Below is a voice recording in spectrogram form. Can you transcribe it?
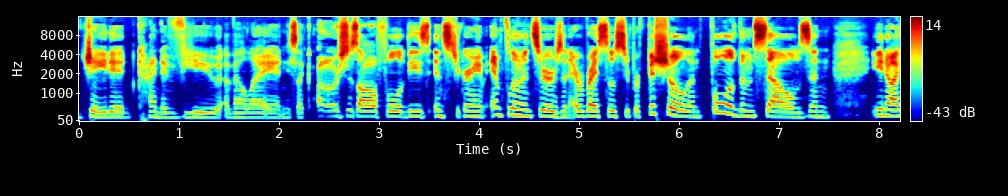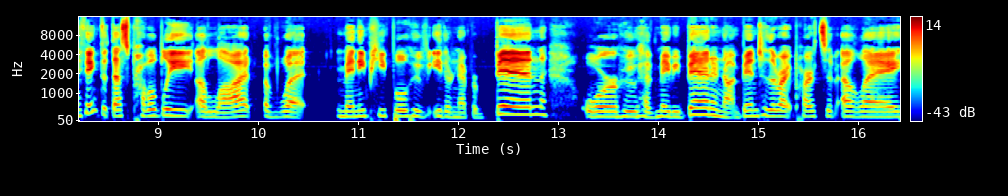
jaded kind of view of LA and he's like, oh, it's just all full of these Instagram influencers and everybody's so superficial and full of themselves. And, you know, I think that that's probably a lot of what many people who've either never been or who have maybe been and not been to the right parts of LA.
